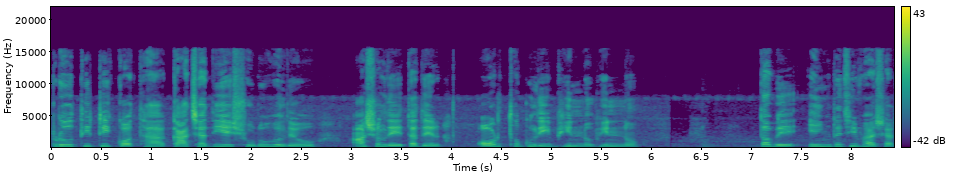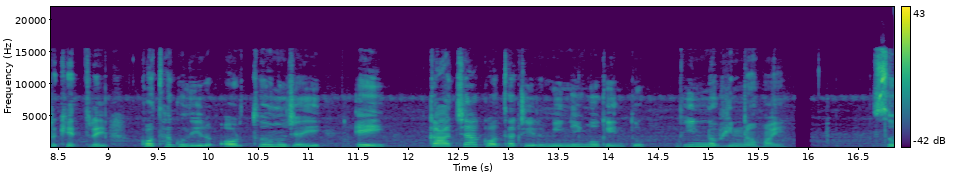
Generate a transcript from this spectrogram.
প্রতিটি কথা কাঁচা দিয়ে শুরু হলেও আসলে তাদের অর্থগুলি ভিন্ন ভিন্ন। তবে ইংরেজি ভাষার ক্ষেত্রে কথাগুলির অর্থ অনুযায়ী এই কাঁচা কথাটির মিনিংও কিন্তু ভিন্ন ভিন্ন হয়। So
